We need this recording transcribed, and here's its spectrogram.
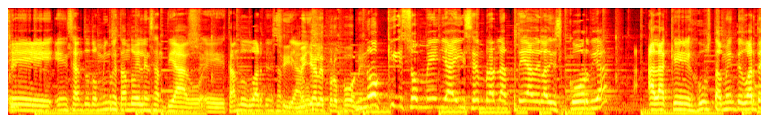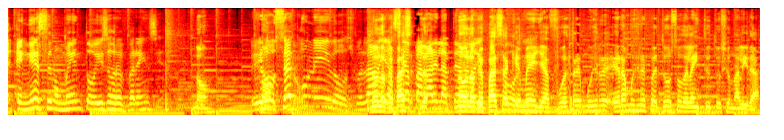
eh, en Santo Domingo, estando él en Santiago, eh, estando Duarte en Santiago. Sí, Mella le propone. ¿No quiso Mella ahí sembrar la tea de la discordia? a la que justamente Duarte en ese momento hizo referencia? No. Le dijo, sed unidos, ¿verdad? No, lo que pasa, no, lo que pasa es que Mella fue muy, era muy respetuoso de la institucionalidad.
